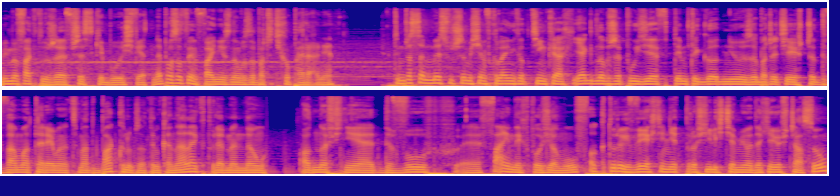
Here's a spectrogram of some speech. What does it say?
Mimo faktu, że wszystkie były świetne, poza tym fajnie znowu zobaczyć Hoppera, nie? Tymczasem my słyszymy się w kolejnych odcinkach. Jak dobrze pójdzie w tym tygodniu, zobaczycie jeszcze dwa materiały na temat backrooms na tym kanale, które będą odnośnie dwóch e, fajnych poziomów, o których wyjaśnienie prosiliście mnie od jakiegoś czasu.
